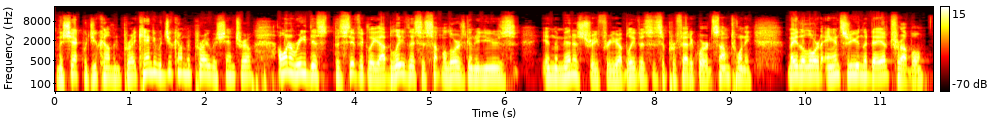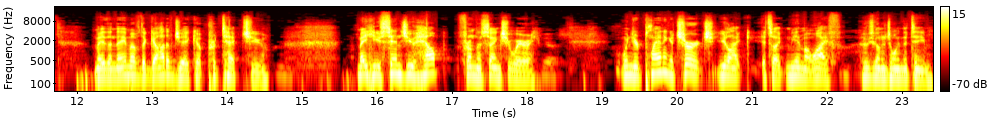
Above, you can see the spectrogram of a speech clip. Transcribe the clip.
Meshach, would you come and pray? Candy, would you come and pray with Chantrell? I want to read this specifically. I believe this is something the Lord is going to use in the ministry for you. I believe this is a prophetic word. Psalm 20. May the Lord answer you in the day of trouble. May the name of the God of Jacob protect you. May he send you help from the sanctuary. Yes. When you're planning a church, you like, it's like me and my wife. Who's going to join the team?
